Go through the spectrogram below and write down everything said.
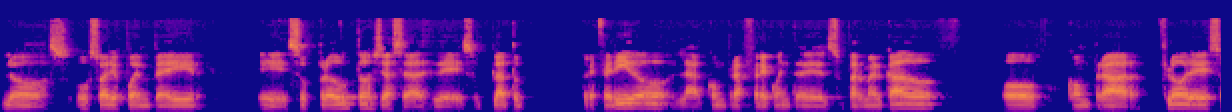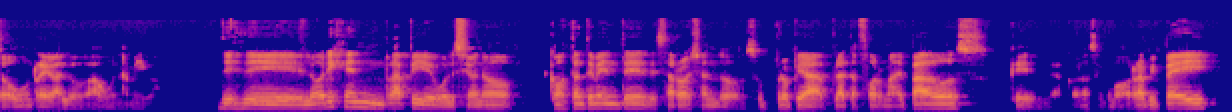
los usuarios pueden pedir eh, sus productos, ya sea desde su plato preferido, la compra frecuente del supermercado o comprar flores o un regalo a un amigo. Desde el origen, Rappi evolucionó constantemente desarrollando su propia plataforma de pagos, que la conoce como RappiPay,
